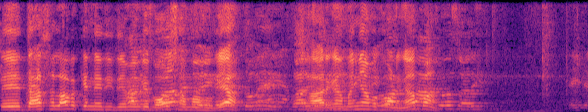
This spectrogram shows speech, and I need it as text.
ਤੇ 10 ਲੱਭ ਕਿੰਨੇ ਦੀ ਦੇਵਾਂਗੇ? ਬਹੁਤ ਸਮਾਂ ਹੋ ਗਿਆ। ਸਾਰੀਆਂ ਮਈਆਂ ਵਿਖਾਉਣੀਆਂ ਆਪਾਂ। ਸਾਰੀ ਇਧਰ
